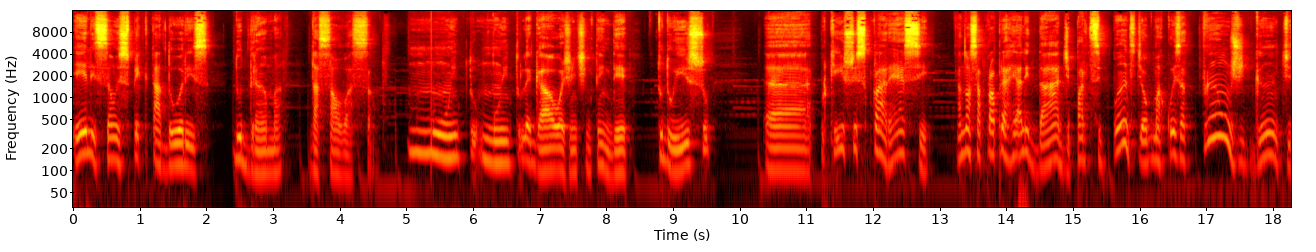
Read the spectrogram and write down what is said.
Eles são espectadores do drama da salvação. Muito, muito legal a gente entender tudo isso, uh, porque isso esclarece a nossa própria realidade, participante de alguma coisa tão gigante,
